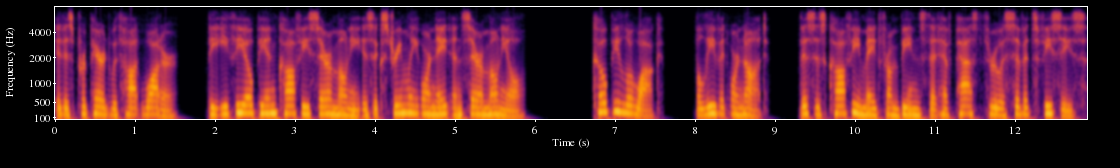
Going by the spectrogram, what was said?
it is prepared with hot water, the Ethiopian coffee ceremony is extremely ornate and ceremonial. Kopi Luwak, believe it or not, this is coffee made from beans that have passed through a civet's feces.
